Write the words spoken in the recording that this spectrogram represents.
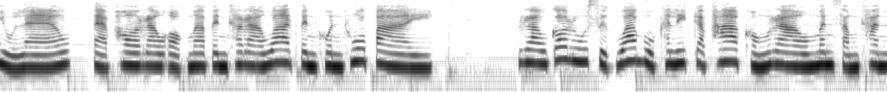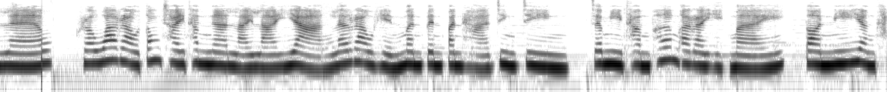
อยู่แล้ว แต่พอเราออกมาเป็นคาราวาสเป็นคนทั่วไป เราก็รู้สึกว่าบุคลิกภาพของเรามันสำคัญแล้ว เพราะว่าเราต้องใช้ทำงานหลายๆ อย่างและเราเห็นมันเป็นปัญหาจริง ๆ จะมีทำเพิ่มอะไรอีกไหม ตอนนี้ยังค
